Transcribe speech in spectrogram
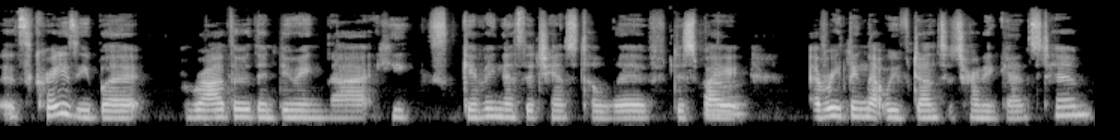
it's crazy, but rather than doing that, he's giving us a chance to live despite everything that we've done to turn against him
